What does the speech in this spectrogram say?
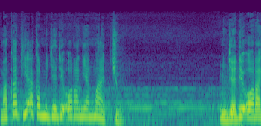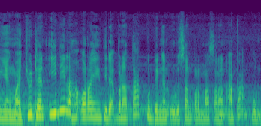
Maka dia akan menjadi orang yang maju. Menjadi orang yang maju Dan inilah orang yang tidak pernah takut dengan urusan permasalahan apa pun.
